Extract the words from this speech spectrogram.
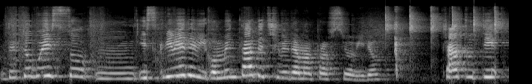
Detto questo mm, iscrivetevi commentate e ci vediamo al prossimo video. Ciao a tutti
